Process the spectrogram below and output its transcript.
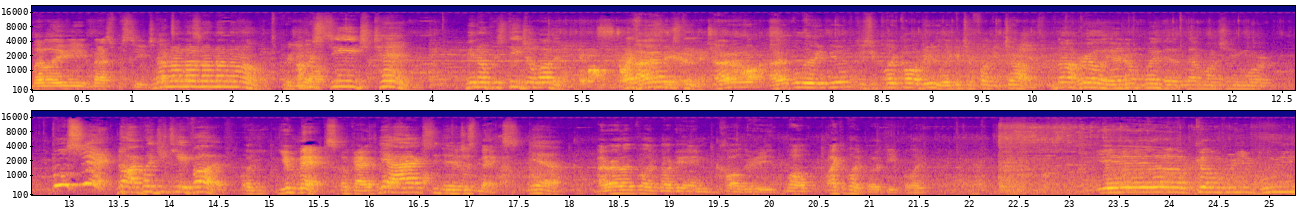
Level 80 Master Prestige. No, no, no, no, no, no, no. I'm awesome. Prestige 10. You know, Prestige 11. That's I, Master Prestige. I, I believe you, because you play Call of Duty, look at your fucking job. Not really. I don't play that, that much anymore. Bullshit! No, I play GTA 5. Well, you mix, okay? Yeah, I actually do. You just mix. Yeah. I rather play fucking Call of Duty. Well, I can play both equally. Yeah, I'm coming for you, boy.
